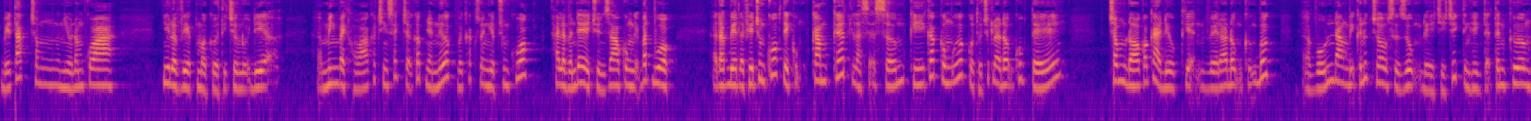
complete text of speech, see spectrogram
bế tắc trong nhiều năm qua, như là việc mở cửa thị trường nội địa, Ờ, minh bạch hóa các chính sách trợ cấp nhà nước với các doanh nghiệp Trung Quốc hay là vấn đề chuyển giao công nghệ bắt buộc. Ờ, đặc biệt là phía Trung Quốc thì cũng cam kết là sẽ sớm ký các công ước của Tổ chức Lao động Quốc tế, trong đó có cả điều kiện về lao động cưỡng bức ờ, vốn đang bị các nước châu sử dụng để chỉ trích tình hình tại Tân Cương,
